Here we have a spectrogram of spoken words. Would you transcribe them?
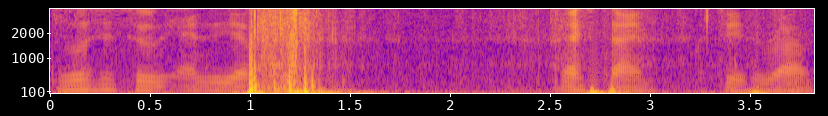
This is to the end of the episode. Next time, continue the route.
